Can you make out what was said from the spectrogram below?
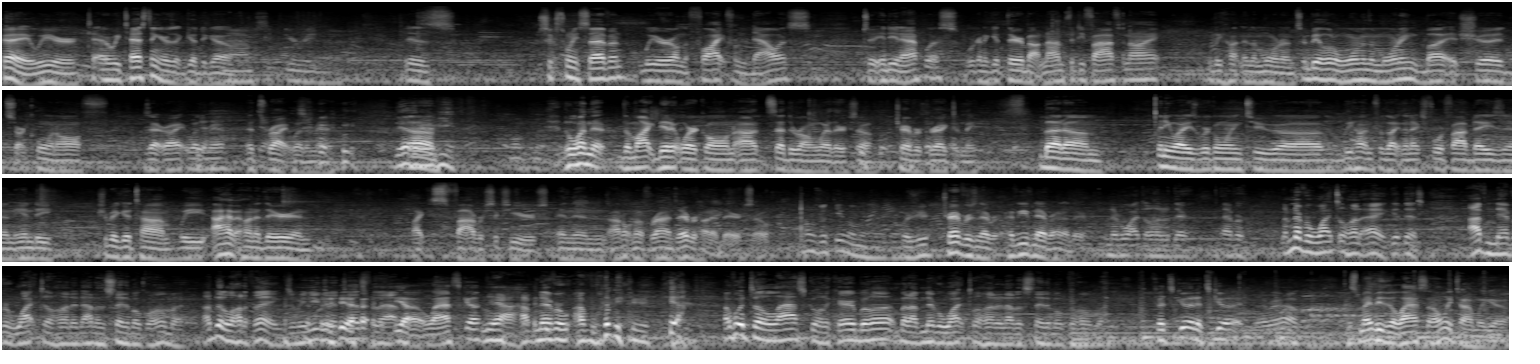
Okay, we are. T- are we testing or is it good to go? No, I'm, s- you're reading. It is 6:27. We are on the flight from Dallas to Indianapolis. We're gonna get there about 9:55 tonight. We'll be hunting in the morning. It's gonna be a little warm in the morning, but it should start cooling off. Is that right, weatherman? That's right, weatherman. The other Um, the one that the mic didn't work on, I said the wrong weather, so Trevor corrected me. But um, anyways, we're going to uh, be hunting for like the next four or five days in Indy. Should be a good time. We I haven't hunted there in like five or six years, and then I don't know if Ryan's ever hunted there. So I was with you when we had it. was you? Trevor's never. Have you never hunted there? Never whitetail hunted there, ever. I've never whitetail hunted. Hey, get this. I've never whitetail hunted out of the state of Oklahoma. I've done a lot of things. I mean, you can attest for that. Yeah, Alaska. Yeah, I've never. I've went, yeah, I went to Alaska on a caribou hunt, but I've never whitetail hunted out of the state of Oklahoma. If it's good, it's good. Never have. This may be the last and only time we go.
